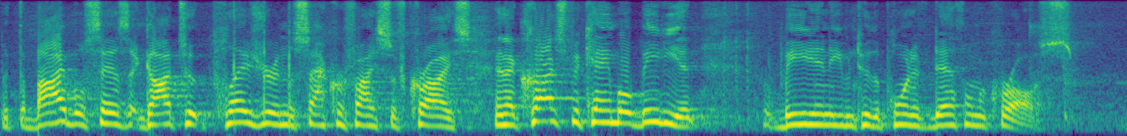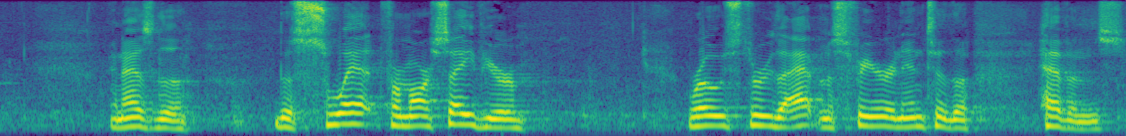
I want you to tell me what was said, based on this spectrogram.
But the Bible says that God took pleasure in the sacrifice of Christ, and that Christ became obedient, obedient even to the point of death on the cross. And as the, the sweat from our Savior rose through the atmosphere and into the heavens,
